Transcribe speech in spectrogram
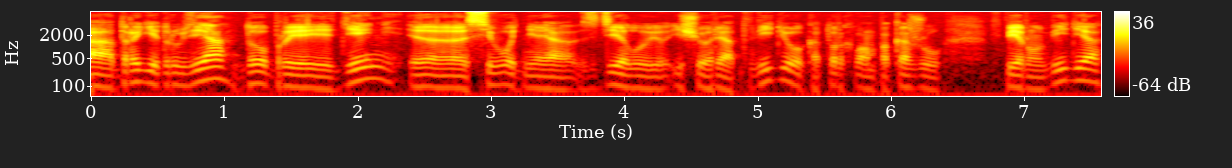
А, дорогие друзья, добрый день. Э, сегодня я сделаю еще ряд видео, которых вам покажу в первом видео,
